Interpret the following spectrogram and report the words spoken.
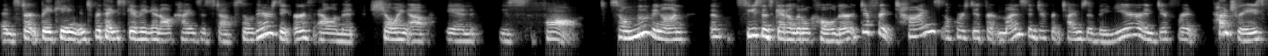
and start baking for thanksgiving and all kinds of stuff. So there's the earth element showing up in this fall. So moving on the seasons get a little colder. Different times of course different months and different times of the year and different countries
